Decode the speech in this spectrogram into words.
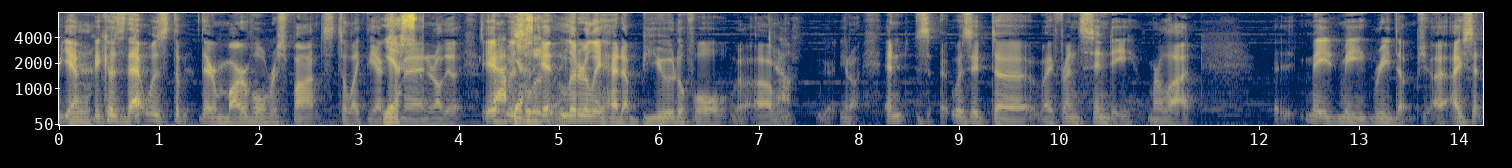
Yeah, because that was the their Marvel response to like the X Men Yes. and all the. It was it literally had a beautiful, um, Yeah. you know, and was it uh, my friend Cindy Marlott uh, made me read them. I I said,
